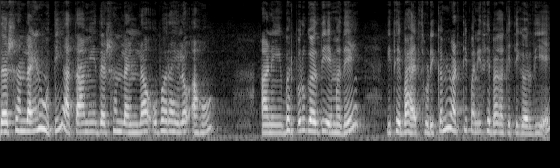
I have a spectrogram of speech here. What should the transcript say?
दर्शन लाईन होती. आता आम्ही दर्शन लाईनला उभं राहिलो आहो आणि भरपूर गर्दी आहे मध्ये. इथे बाहेर थोडी कमी वाटते पण इथे बघा किती गर्दी आहे.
